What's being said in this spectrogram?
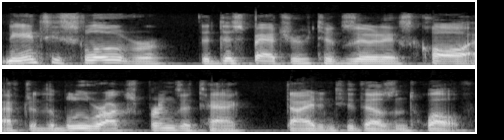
Nancy Slover, the dispatcher who took Zodiac's call after the Blue Rock Springs attack, died in 2012.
